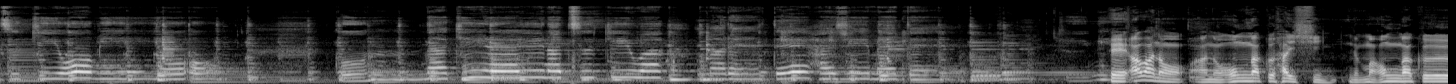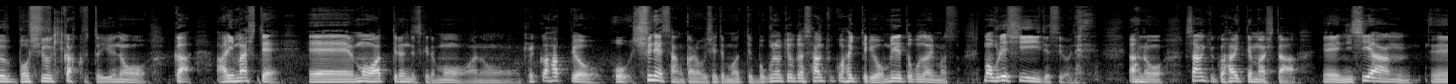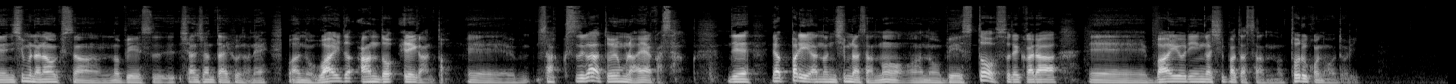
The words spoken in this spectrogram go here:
月。えー、阿波のあの音楽配信、まあ、音楽募集企画というのがありまして、えー、もう終わってるんですけども、あの、結果発表をシュネさんから教えてもらって、僕の曲が3曲入ってるよ。おめでとうございます。まあ、嬉しいですよね。あの、3曲入ってました。えー、西安、えー、西村直樹さんのベース、シャンシャン台風のね、あの、ワイドエレガント。えー、サックスが豊村彩香さん。で、やっぱりあの西村さんのあのベースと、それから、えー、バイオリンが柴田さんのトルコの踊り。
